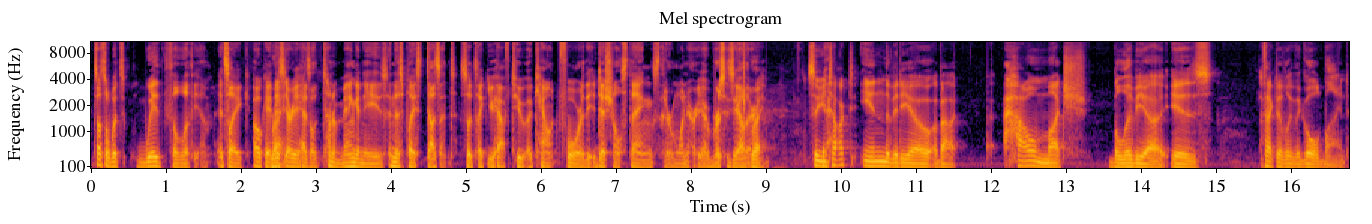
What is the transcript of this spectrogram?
It's also what's with the lithium. It's like, okay, right. this area has a ton of manganese and this place doesn't. So it's like you have to account for the additional things that are in one area versus the other. Right. So you yeah. talked in the video about how much Bolivia is effectively the gold mine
